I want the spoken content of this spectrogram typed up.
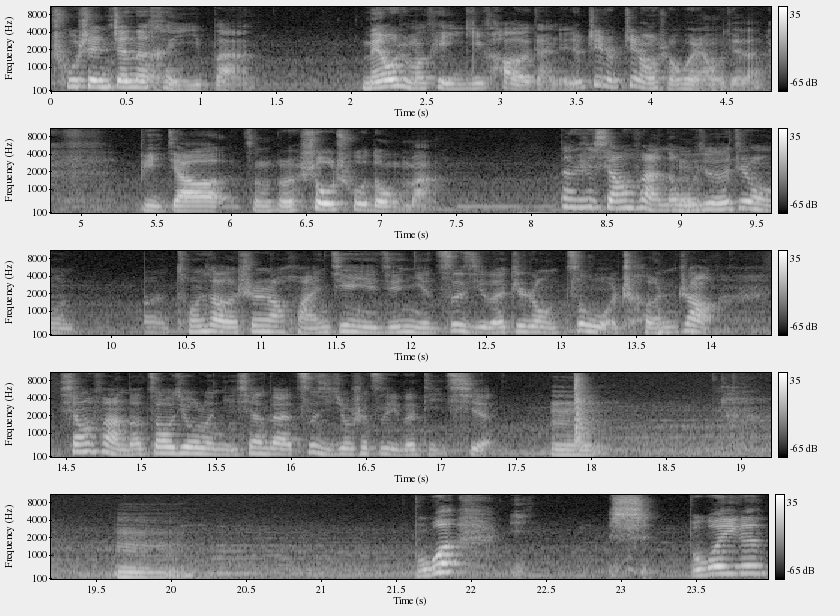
出身真的很一般，没有什么可以依靠的感觉。就这种这种时候会让我觉得比较怎么说受触动吧。但是相反的，我觉得这种呃从小的生长环境以及你自己的这种自我成长。相反的，造就了你现在自己就是自己的底气。嗯，嗯。不过，是不过一个比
